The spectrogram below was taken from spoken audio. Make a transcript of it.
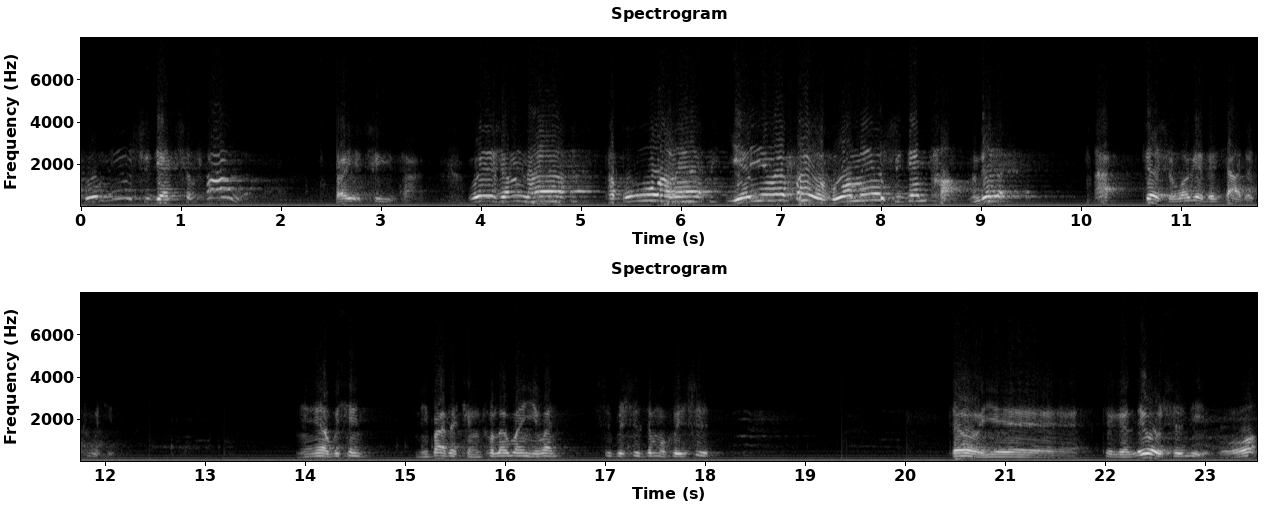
佛没有时间吃饭了，可以吃一餐。为什么呢？他不饿呢？也因为拜佛没有时间躺着了。哎，这是我给他下的注解。你要不信，你把他请出来问一问，是不是这么回事？昼夜这个六十里佛，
